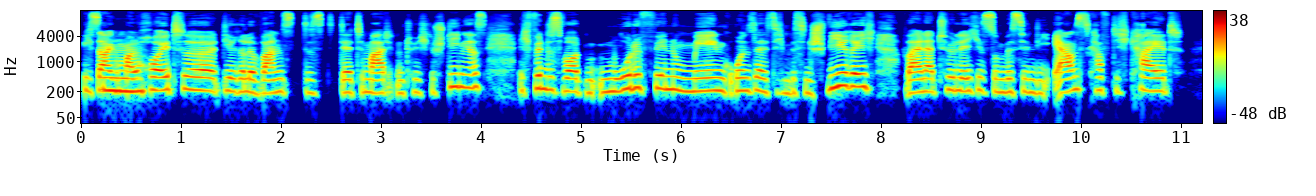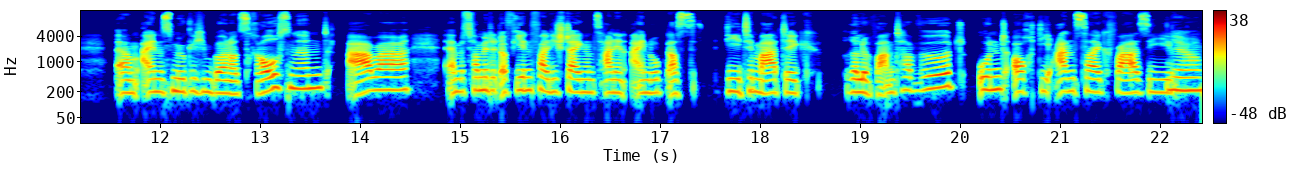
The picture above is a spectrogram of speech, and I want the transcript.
ich sage mhm. mal, heute die Relevanz des, der Thematik natürlich gestiegen ist. Ich finde das Wort Modephänomen grundsätzlich ein bisschen schwierig, weil natürlich es so ein bisschen die Ernsthaftigkeit ähm, eines möglichen Burnouts rausnimmt. Aber ähm, es vermittelt auf jeden Fall die steigenden Zahlen den Eindruck, dass die Thematik relevanter wird und auch die Anzahl quasi ja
